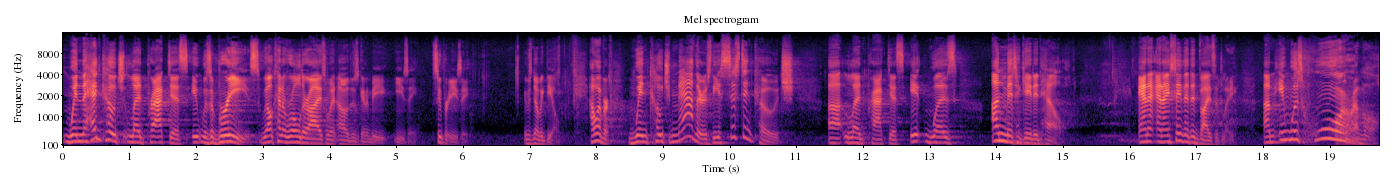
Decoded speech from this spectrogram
when the head coach led practice, it was a breeze. We all kind of rolled our eyes and went, oh, this is going to be easy, super easy. It was no big deal. However, when Coach Mathers, the assistant coach, uh, led practice, it was unmitigated hell. And, and I say that advisedly. Um, it was horrible.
